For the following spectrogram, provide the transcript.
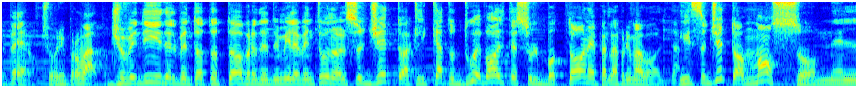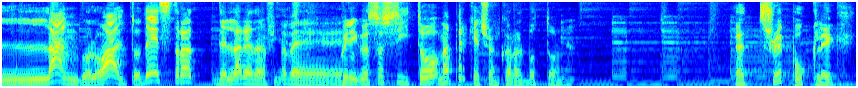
È vero, ci ho riprovato. Giovedì del 28 ottobre del 2021 il soggetto ha cliccato due volte sul bottone per la prima volta. Il soggetto ha mosso nell'angolo alto destra dell'area della finestra. Vabbè, quindi questo sito... Ma perché c'è ancora il bottone? A triple click.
